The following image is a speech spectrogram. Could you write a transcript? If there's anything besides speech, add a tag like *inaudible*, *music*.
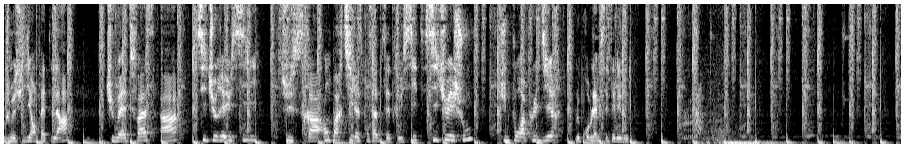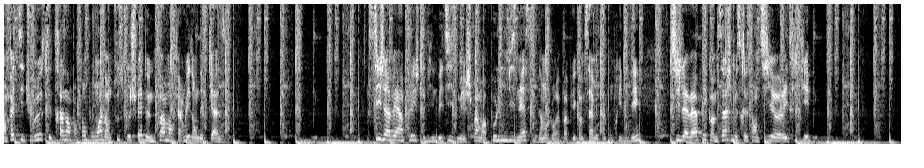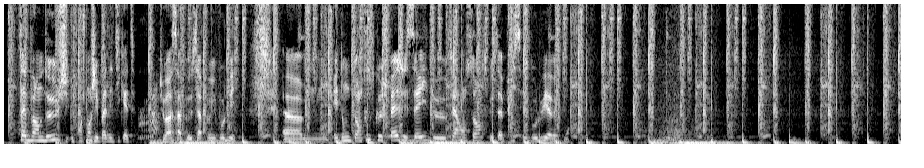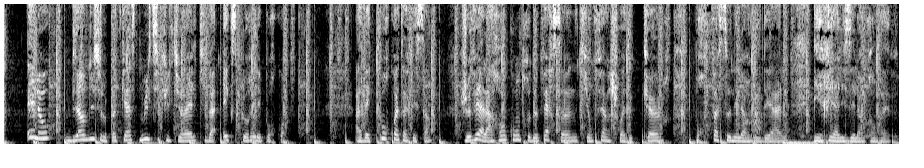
Je me suis dit, en fait, là, tu vas être face à si tu réussis, tu seras en partie responsable de cette réussite. Si tu échoues, tu ne pourras plus dire le problème c'était les autres. En fait, si tu veux, c'est très important pour moi dans tout ce que je fais de ne pas m'enfermer dans des cases. Si j'avais appelé, je te dis une bêtise, mais je sais pas moi, Pauline Business, évidemment je l'aurais pas appelé comme ça, mais t'as compris l'idée. Si je l'avais appelé comme ça, je me serais sentie euh, étriquée. Step 22, franchement, j'ai pas d'étiquette. Tu vois, ça peut, ça peut évoluer. Euh, et donc, dans tout ce que je fais, j'essaye de faire en sorte que ça puisse évoluer avec moi. Hello, bienvenue sur le podcast multiculturel qui va explorer les pourquoi. Avec Pourquoi t'as fait ça je vais à la rencontre de personnes qui ont fait un choix de cœur pour façonner leur vie idéale et réaliser leurs grands rêves.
